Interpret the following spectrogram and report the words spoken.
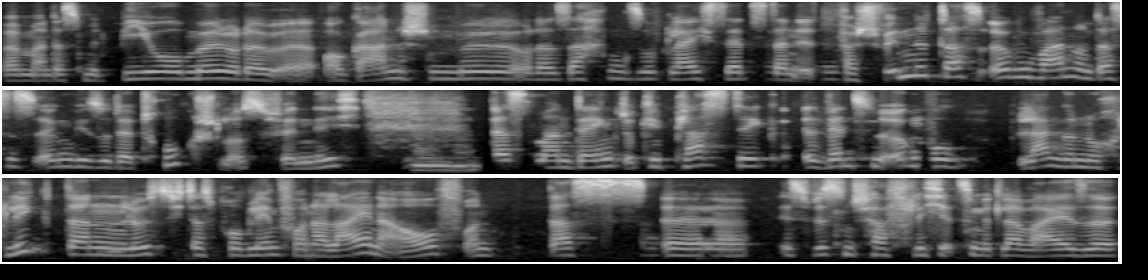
wenn man das mit Biomüll oder äh, organischen Müll oder Sachen so gleichsetzt, dann verschwindet das irgendwann und das ist irgendwie so der Trugschluss, finde ich, mhm. dass man denkt, okay, Plastik, wenn es nur irgendwo lang genug liegt, dann löst sich das Problem von alleine auf und das äh, ist wissenschaftlich jetzt mittlerweile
